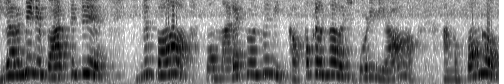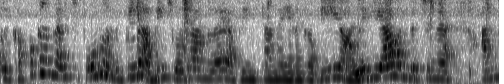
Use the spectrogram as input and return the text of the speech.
எல்லாருமே என்னை பார்த்துட்டு என்னப்பா உன் மலைக்கு வந்து நீ கப்பக்கிழங்கா வச்சு போடுவியா? அங்கே போங்க அவங்களுக்கு கப்பக்கிழங்கா வச்சு போடும் அந்த பிள்ளை அப்படின்னு சொல்கிறாங்களே அப்படின்ட்டாங்க. எனக்கு அப்படியே அழுகியாக வந்துருச்சுங்க. அந்த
